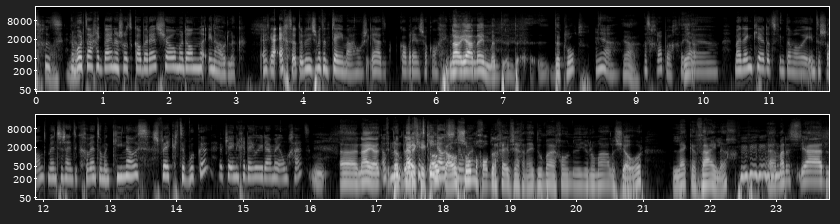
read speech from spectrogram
zeg goed. maar. Dan Ja. wordt het eigenlijk bijna een soort cabaretshow, maar dan inhoudelijk. Ja, echt. Het is met een thema. Hoe, ja, het cabaret is ook al Nou ja, nee, maar dat klopt. Ja, Ja. wat grappig. Dat Ja. je, maar denk je, dat vind ik dan wel weer interessant. Mensen zijn natuurlijk gewend om een keynote spreker te boeken. Heb je enig idee hoe je daarmee omgaat? Mm, nou ja, Of dat merk ik ook al. noemen? Sommige opdrachtgevers zeggen, nee, doe maar gewoon je normale show hoor. Lekker veilig. Eh, maar is, ja, dat,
